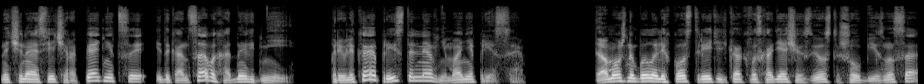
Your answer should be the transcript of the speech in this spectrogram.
начиная с вечера пятницы и до конца выходных дней, привлекая пристальное внимание прессы. Там можно было легко встретить как восходящих звезд шоу-бизнеса,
